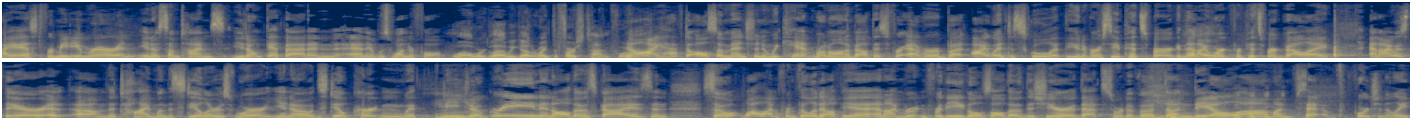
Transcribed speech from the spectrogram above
I asked for medium rare, and, you know, sometimes you don't get that, and, and it was wonderful. Well, we're glad we got it right the first time for Now, you. Now, I have to also mention, and we can't run on about this forever, but I went to school at the University of Pittsburgh, and then I Uh-oh. worked for Pittsburgh Ballet. And I was there at um, the time when the Steelers were, you know, the Steel Curtain with Mean Joe Greene and all those guys. And so while I'm from Philadelphia and I'm rooting for the Eagles, although this year that's sort of a done deal, um, unfortunately,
